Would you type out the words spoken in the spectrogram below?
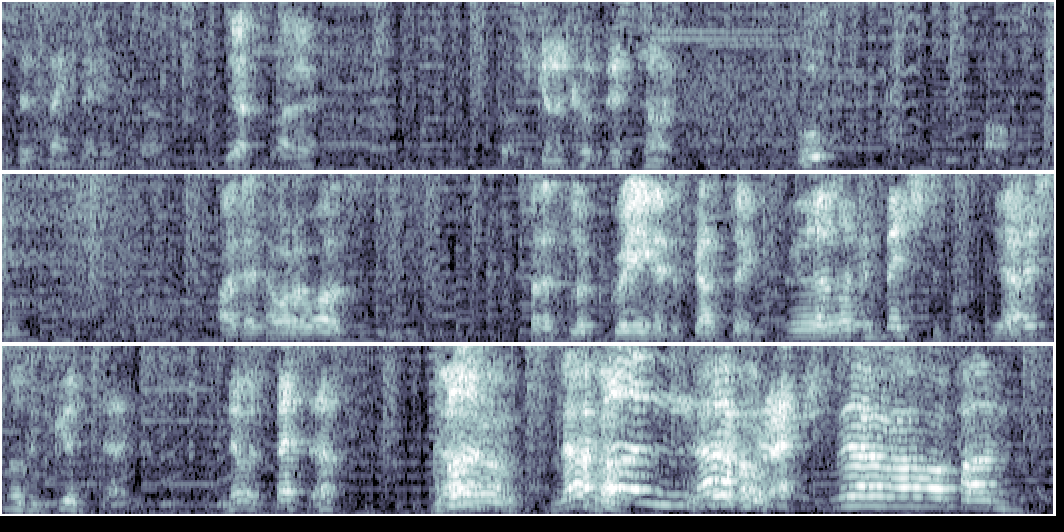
It says same thing every time. Yes, I know. What's he gonna cook this time? Ooh. After you. I don't know what it was. But it looked green and disgusting. You look like a vegetable. Yeah. Vegetables are good, Dave. You know what's better? No! Puns! No! Puns No! great! No, no more puns!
